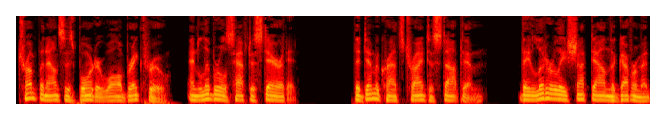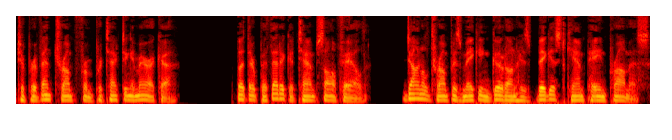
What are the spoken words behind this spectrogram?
Trump announces border wall breakthrough, and liberals have to stare at it. The Democrats tried to stop him. They literally shut down the government to prevent Trump from protecting America. But their pathetic attempts all failed. Donald Trump is making good on his biggest campaign promise.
